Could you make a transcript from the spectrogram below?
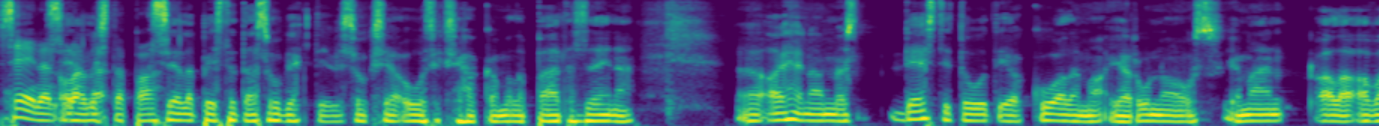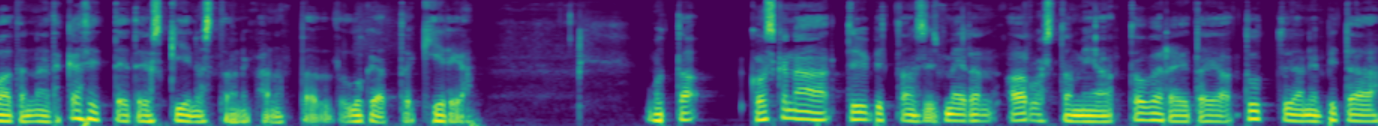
seinän olemistapaa. siellä pistetään subjektiivisuuksia uusiksi hakkaamalla päätä seinään. Aiheena on myös destituutio, kuolema ja runous, ja mä en ala avata näitä käsitteitä, jos kiinnostaa, niin kannattaa tätä lukea tuo kirja. Mutta koska nämä tyypit on siis meidän arvostamia tovereita ja tuttuja, niin pitää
